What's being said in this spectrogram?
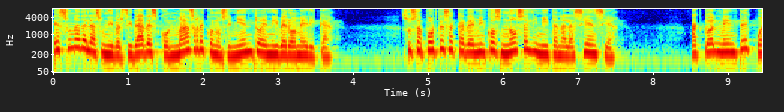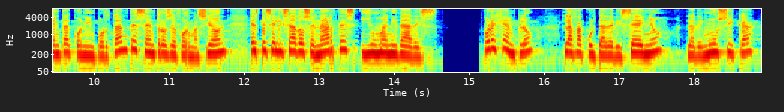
es una de las universidades con más reconocimiento en Iberoamérica. Sus aportes académicos no se limitan a la ciencia. Actualmente cuenta con importantes centros de formación especializados en artes y humanidades. Por ejemplo, la Facultad de Diseño, la de Música,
